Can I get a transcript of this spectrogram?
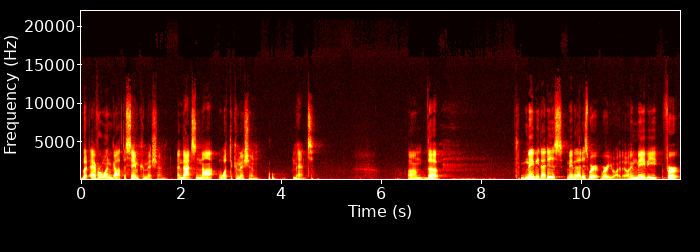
But everyone got the same commission, and that's not what the commission meant. Um, the Maybe that is, maybe that is where, where you are, though. I mean, maybe for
